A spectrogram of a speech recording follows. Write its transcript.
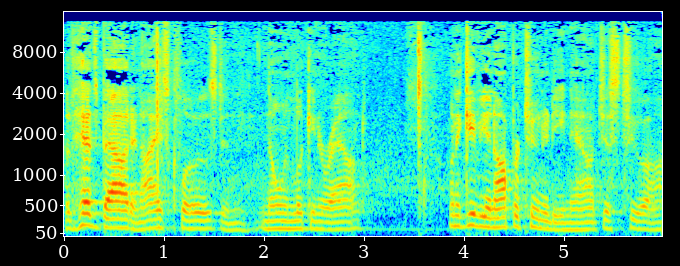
With heads bowed and eyes closed and no one looking around, I want to give you an opportunity now just to uh,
